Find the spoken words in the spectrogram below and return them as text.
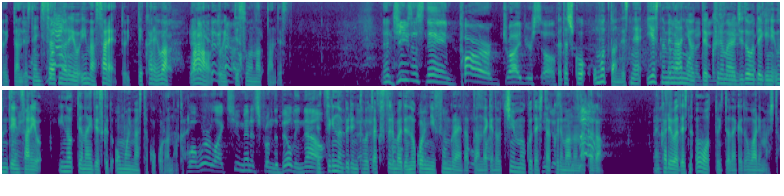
言ったんですね。自殺の霊を今去れと言って彼はわーと言ってそうなったんです。私こう思ったんですね。イエスの皆によって車を自動的に運転されよう。祈ってないですけど思いました心の中で。次のビルに到着するまで残り2分ぐらいだったんだけど沈黙でした車の中が。彼はですね、おおと言っただけで終わりました。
